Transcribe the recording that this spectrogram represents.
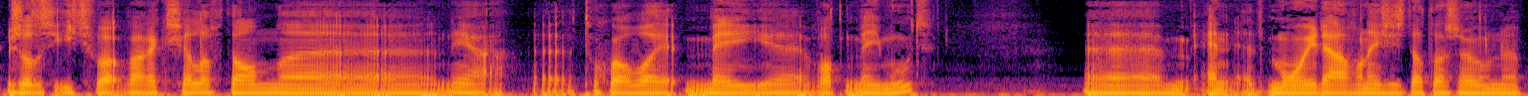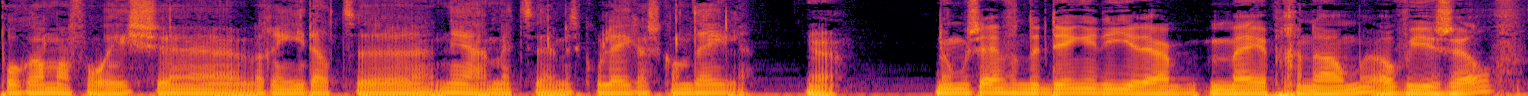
Dus dat is iets waar, waar ik zelf dan nou ja, toch wel mee, wat mee moet. Um, en het mooie daarvan is, is dat er zo'n programma voor is waarin je dat nou ja, met, met collega's kan delen. Ja. Noem eens een van de dingen die je daar mee hebt genomen over jezelf.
